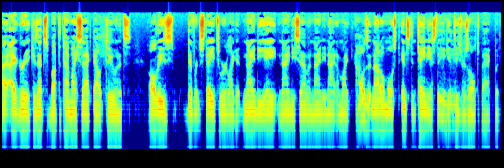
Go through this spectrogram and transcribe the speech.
I, I agree because that's about the time I sacked out too, and it's all these different states were like at 98, 97, 99. I'm like, how is it not almost instantaneous that you get these results back? But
